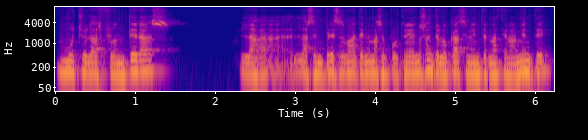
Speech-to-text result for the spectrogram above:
mucho las fronteras, las empresas van a tener más oportunidades, no solamente local, sino internacionalmente.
